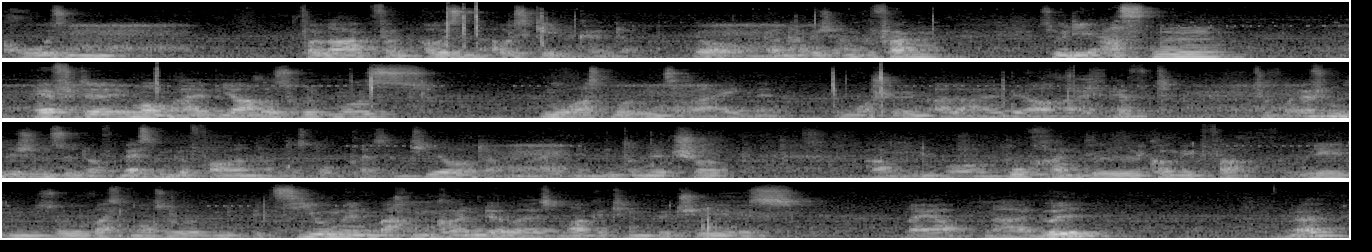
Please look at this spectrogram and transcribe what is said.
großen Verlag von außen ausgehen könnte. Ja, und dann habe ich angefangen, so die ersten Hefte immer im Halbjahresrhythmus, nur erstmal unsere eigenen. Immer schön alle halbe Jahre ein Heft zu veröffentlichen, sind auf Messen gefahren, haben das dort präsentiert, haben einen eigenen Internetshop, haben über Buchhandel, Comicfachläden, so was man so mit Beziehungen machen konnte, weil das Marketingbudget ist, naja, nahe Null. Ne?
